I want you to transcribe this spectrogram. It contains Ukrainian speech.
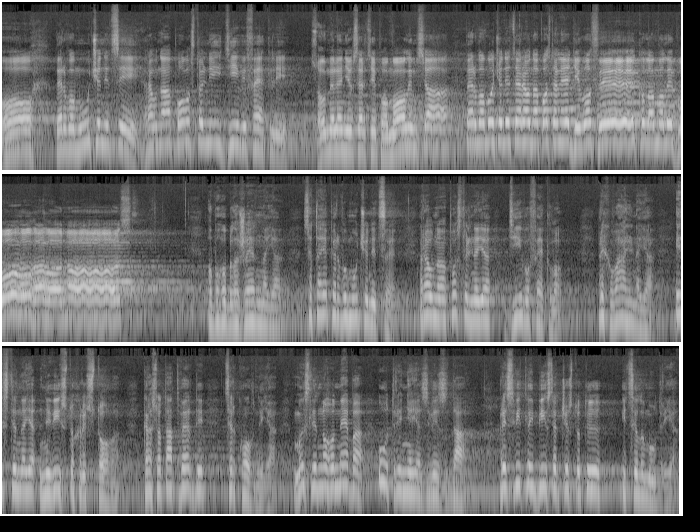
О, первомучениці, равноапостольній діві Феклі, сумилені в серці помолимся, первомученице равноапостольне діво Фекла, моли Бога о нас. О Богоблаженная, святая первомученице, равноапостольная Диво Фекло, прихвальная, истинная невиста Христова, красота тверди церковная, мысленного неба утренняя звезда, пресвітлий бісер чистоти і ціломудрія,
